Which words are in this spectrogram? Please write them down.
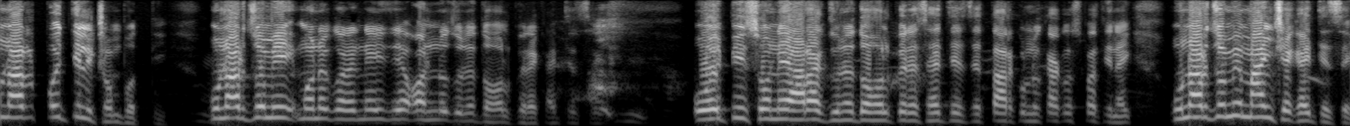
উনার পৈতৃক সম্পত্তি উনার জমি মনে করেন এই যে অন্য জনে দখল করে খাইতেছে ওই পিছনে আর একজনে দখল করে চাইতেছে তার কোনো কাগজপাতি নাই উনার জমি মাইনসে খাইতেছে।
